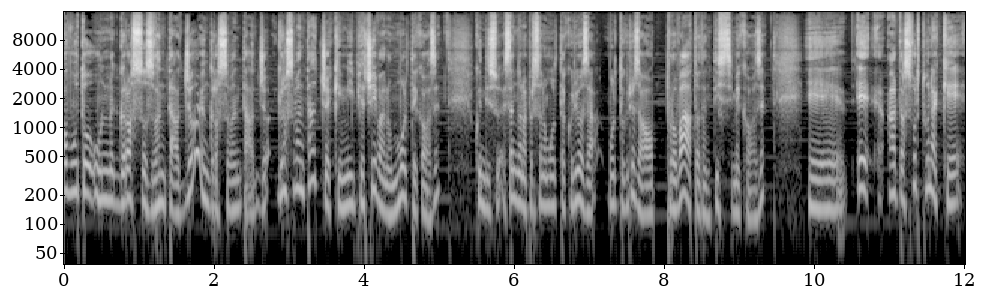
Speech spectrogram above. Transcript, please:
ho avuto un grosso svantaggio e un grosso vantaggio. Il grosso vantaggio è che mi piacevano molte cose, quindi essendo una persona molto curiosa, molto curiosa ho provato tantissime cose e, e altra sfortuna è che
